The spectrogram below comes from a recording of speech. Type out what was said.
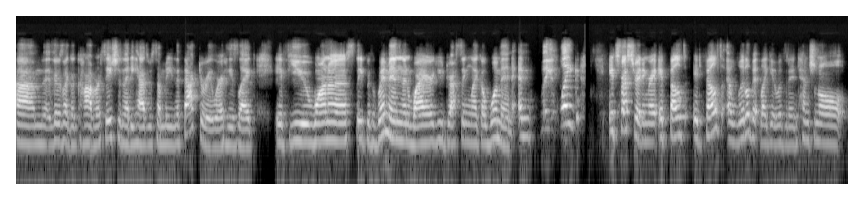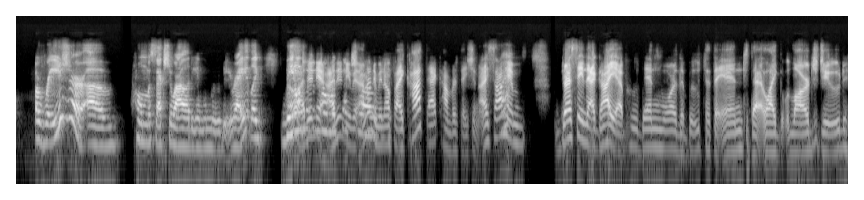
Um, there's like a conversation that he has with somebody in the factory where he's like, "If you want to sleep with women, then why are you dressing like a woman?" And like, it's frustrating, right? It felt it felt a little bit like it was an intentional erasure of homosexuality in the movie, right? Like they Oh, don't. I didn't. I didn't even. I don't even know if I caught that conversation. I saw him dressing that guy up, who then wore the boots at the end. That like large dude.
